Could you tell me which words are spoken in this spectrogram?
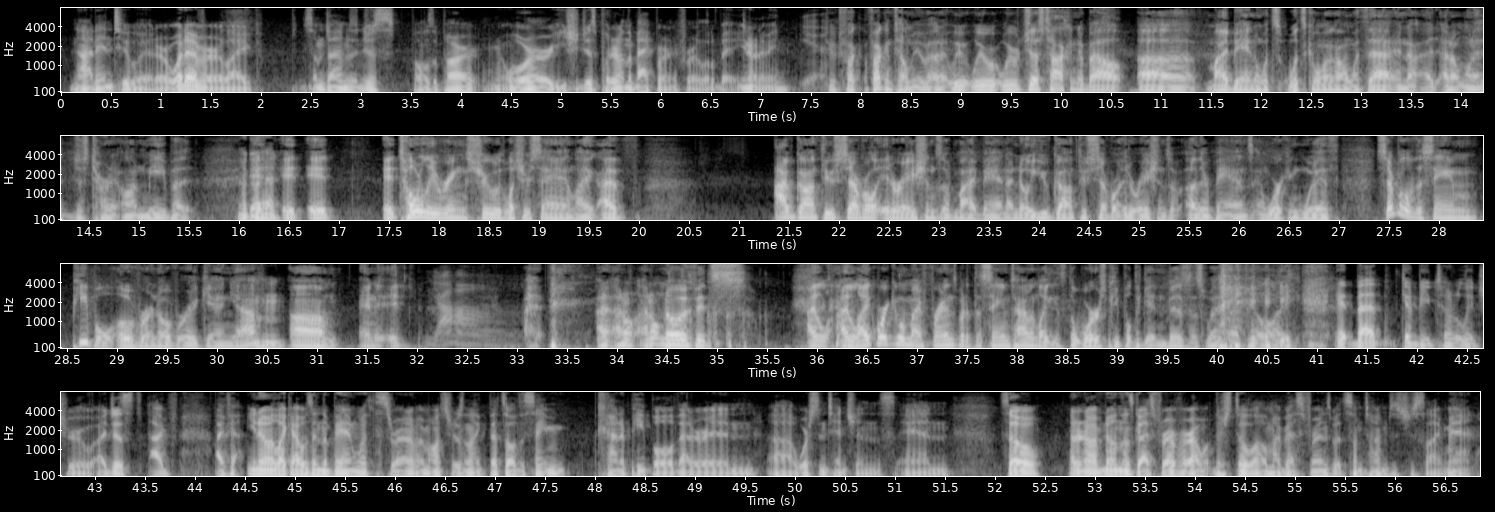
not into it, or whatever, like, sometimes it just falls apart, or you should just put it on the back burner for a little bit. You know what I mean? Yeah. Dude, fuck, fucking tell me about it. We, we were we were just talking about uh, my band and what's what's going on with that, and I, I don't want to just turn it on me, but No, go it, ahead. It it it totally rings true with what you're saying. Like I've I've gone through several iterations of my band. I know you've gone through several iterations of other bands, and working with several of the same people over and over again. Yeah, Mm-hmm. um, and it, it Yeah. I, I don't I don't know if it's I, I like working with my friends, but at the same time, like it's the worst people to get in business with. I feel like it that could be totally true. I just I've I've you know like I was in the band with Surrounded by Monsters and like that's all the same kind of people that are in uh, Worst Intentions and so I don't know. I've known those guys forever. I, they're still all my best friends, but sometimes it's just like man.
